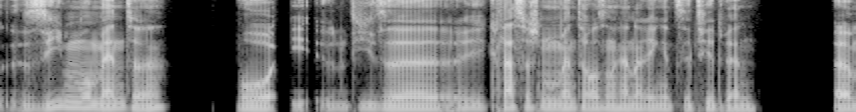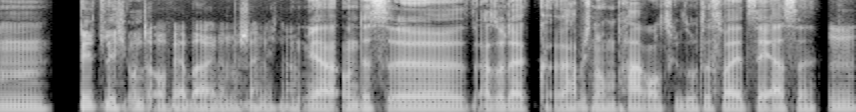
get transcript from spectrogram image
sieben Momente, wo diese äh, klassischen Momente aus den Herr der Ringe zitiert werden. Ähm, Bildlich und auch verbal dann wahrscheinlich. Ne? ja, und das, äh, also da habe ich noch ein paar rausgesucht. Das war jetzt der erste. Mhm.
